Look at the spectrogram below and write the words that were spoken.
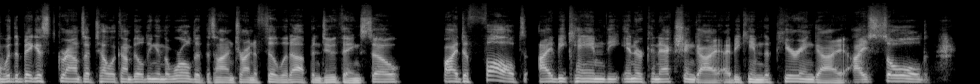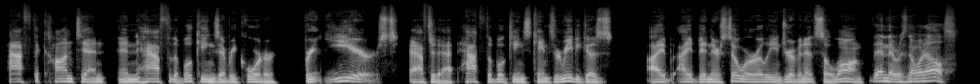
with the biggest grounds up telecom building in the world at the time, trying to fill it up and do things. So by default, I became the interconnection guy. I became the peering guy. I sold half the content and half of the bookings every quarter for years after that. Half the bookings came through me because I, I'd been there so early and driven it so long. Then there was no one else.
